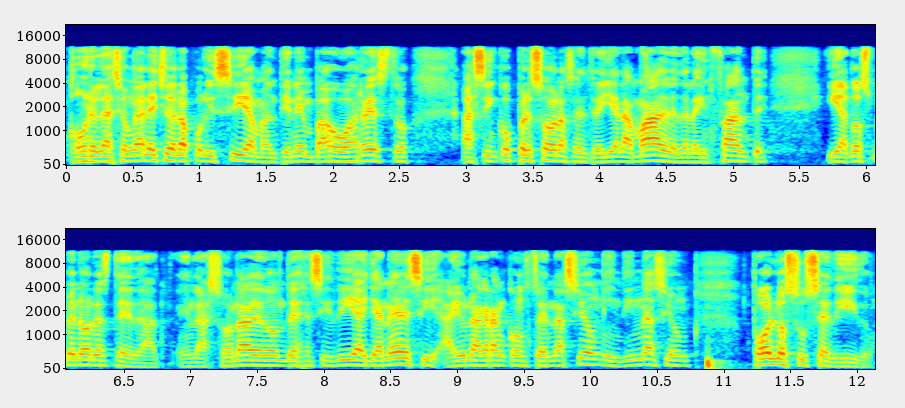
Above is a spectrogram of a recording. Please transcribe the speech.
con relación al hecho de la policía, mantienen bajo arresto a cinco personas, entre ellas la madre de la infante y a dos menores de edad. En la zona de donde residía Yanelsi hay una gran consternación e indignación por lo sucedido.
